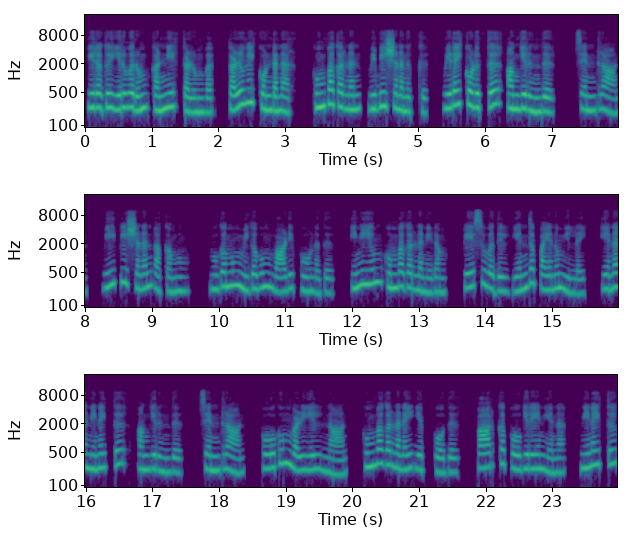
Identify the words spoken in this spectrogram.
பிறகு இருவரும் கண்ணீர் தழும்ப தழுவிக் கொண்டனர். கும்பகர்ணன் விபீஷணனுக்கு விடை கொடுத்து அங்கிருந்து சென்றான். விபீஷணன் அகமும் முகமும் மிகவும் வாடிப் போனது. இனியும் கும்பகர்ணனிடம் பேசுவதில் எந்த பயனும் இல்லை என நினைத்து அங்கிருந்து சென்றான். போகும் வழியில் நான் கும்பகர்ணனை எப்போது பார்க்கப் போகிறேன் என நினைத்து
